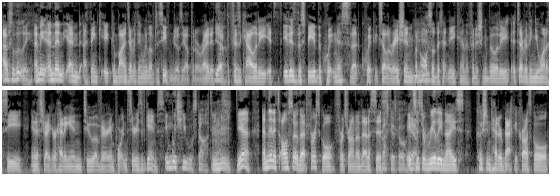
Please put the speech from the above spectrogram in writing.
Absolutely. I mean, and then and I think it combines everything we love to see from Jozy Altidore, right? It's Yeah. like the physicality, it's it is the speed, the quickness, that quick acceleration, Mm-hmm. but also the technique and the finishing ability. It's everything you want to see in a striker heading into a very important series of games. In which he will start, yes. Yeah, and then it's also that first goal for Toronto, that assist. Vasquez goal, It's yeah. just a really nice cushioned header back across goal,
